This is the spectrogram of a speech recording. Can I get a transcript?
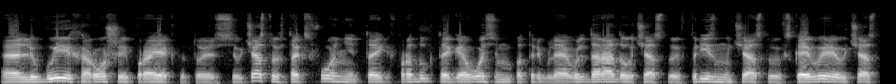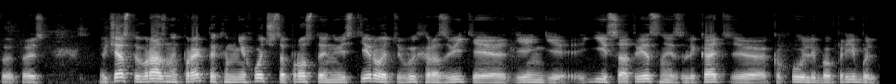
э, любые хорошие проекты. То есть участвую в таксфоне, в продукт TG8 употребляю, в Эльдорадо участвую, в Призм участвую, в Skyway участвую. То есть участвую в разных проектах, и мне хочется просто инвестировать в их развитие деньги и, соответственно, извлекать э, какую-либо прибыль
